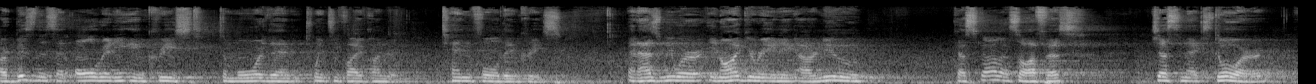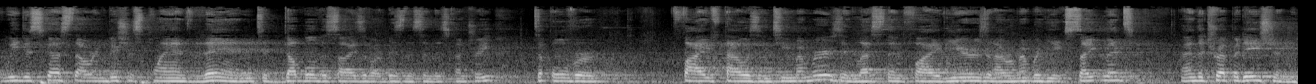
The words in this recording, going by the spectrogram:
our business had already increased to more than 2,500, tenfold increase. And as we were inaugurating our new Cascala's office, just next door, we discussed our ambitious plans then to double the size of our business in this country to over 5,000 team members in less than five years. And I remember the excitement and the trepidation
